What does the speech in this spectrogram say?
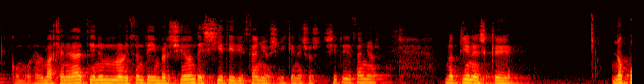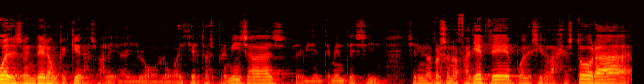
que, como norma general, tienen un horizonte de inversión de 7 y 10 años y que en esos 7 y 10 años no tienes que no puedes vender aunque quieras, ¿vale? luego, luego, hay ciertas premisas, evidentemente si, si, una persona fallece, puedes ir a la gestora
